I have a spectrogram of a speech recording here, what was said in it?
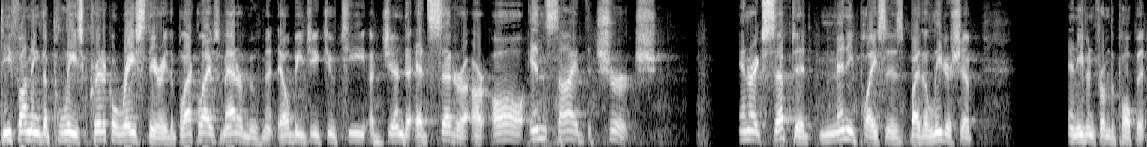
defunding the police, critical race theory, the Black Lives Matter movement, LBGQT agenda, etc., are all inside the church and are accepted many places by the leadership and even from the pulpit.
